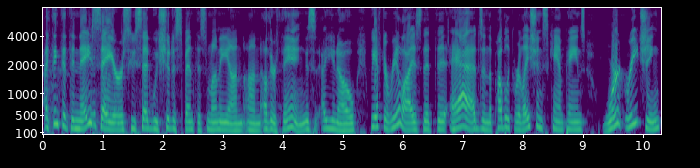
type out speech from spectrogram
I think that the naysayers who said we should have spent this money on on other things, uh, you know, we have to realize that the ads and the public relations campaigns weren't reaching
